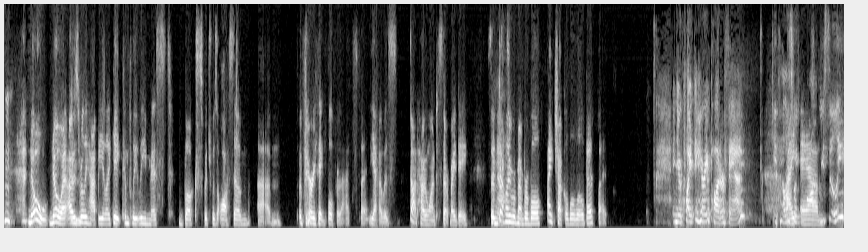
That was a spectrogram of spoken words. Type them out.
no no I, I was really happy like it completely missed books which was awesome um, very thankful for that but yeah it was not how i wanted to start my day so No. definitely memorable i chuckled a little bit but And you're quite the Harry Potter fan. Can you tell us I what you am. recently?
